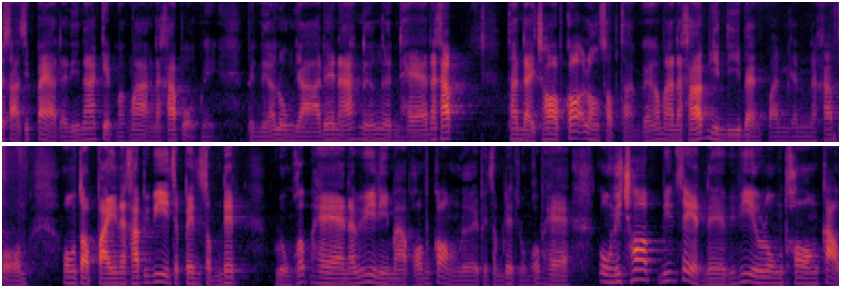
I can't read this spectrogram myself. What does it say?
2538 อันนี้น่าเก็บมากๆนะครับผมนี่เป็นเนื้อลงยาด้วยนะ เนื้อเงินแท้นะครับท่านใดชอบก็ลองสอบถามกันเข้ามานะครับ ยินดีแบ่งปันกันนะครับผมองค์ต่อไปนะครับพี่ๆจะเป็นสมเด็จหลวงพ่อแพรนะพี่ๆนี่มาพร้อมกล่องเลยเป็นสมเด็จหลวงพ่อแพรองค์นี้ชอบพิเศษเนี่ยพี่ๆลงทองเก่า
